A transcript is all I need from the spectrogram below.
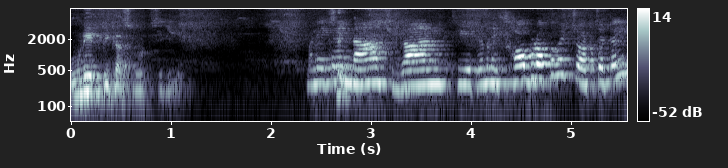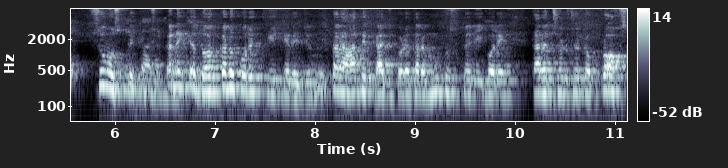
গুণের বিকাশ ঘটছে। মানে এখানে নাচ গান থিয়েটার মানে সব রকমের চর্চাটাই সমস্ত কিছু। কারণ এটা দরকারও পড়ে থিয়েটারের জন্য। তারা হাতের কাজ করে তারা মুখোশ তৈরি করে তারা ছোট ছোট প্রপস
